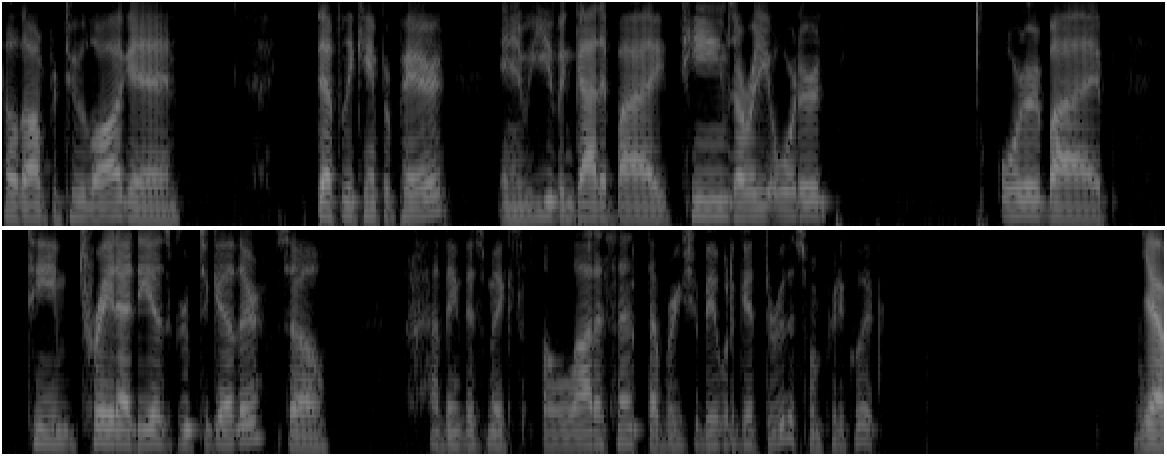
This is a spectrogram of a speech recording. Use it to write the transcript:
held on for too long, and definitely came prepared. And we even got it by teams already ordered, ordered by team trade ideas grouped together. So I think this makes a lot of sense that we should be able to get through this one pretty quick. Yeah,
